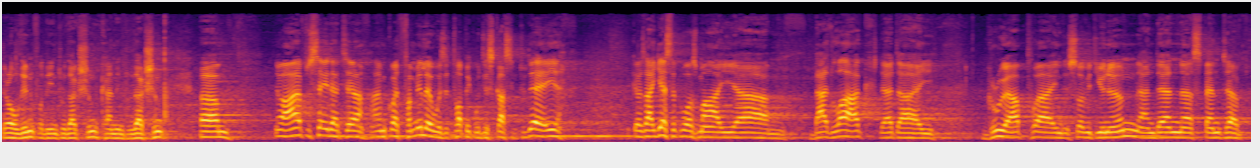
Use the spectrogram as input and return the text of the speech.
Geraldine, for the introduction, kind introduction. Um, you know, I have to say that uh, I'm quite familiar with the topic we're discussing today because I guess it was my um, bad luck that I grew up uh, in the Soviet Union and then uh, spent a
